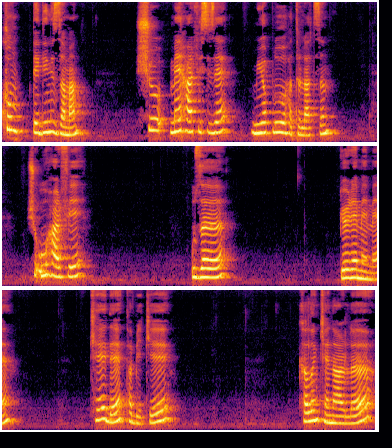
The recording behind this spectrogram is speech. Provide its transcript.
Kum dediğiniz zaman şu M harfi size miyopluğu hatırlatsın. Şu U harfi uzağı görememe. K de tabii ki kalın kenarlı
